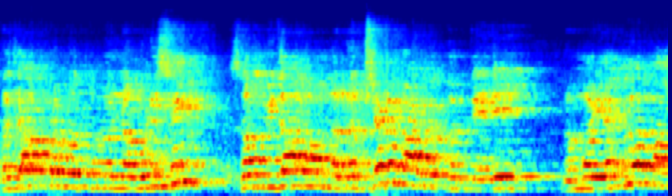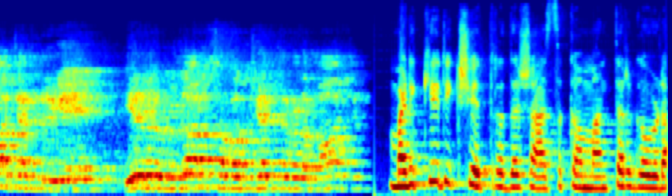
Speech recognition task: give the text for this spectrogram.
ಪ್ರಜಾಪ್ರಭುತ್ವವನ್ನು ಉಳಿಸಿ, ಸಂವಿಧಾನವನ್ನು ರಕ್ಷಣೆ ಮಾಡಬೇಕು ಅಂತೇಳಿ ನಮ್ಮ ಎಲ್ಲ ಮಹಾಜನರಿಗೆ ಎರಡು ವಿಧಾನಸಭಾ ಕ್ಷೇತ್ರಗಳ ಮಹಾಜನ ಮಡಿಕೇರಿ ಕ್ಷೇತ್ರದ ಶಾಸಕ ಮಂತರ್ಗೌಡ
